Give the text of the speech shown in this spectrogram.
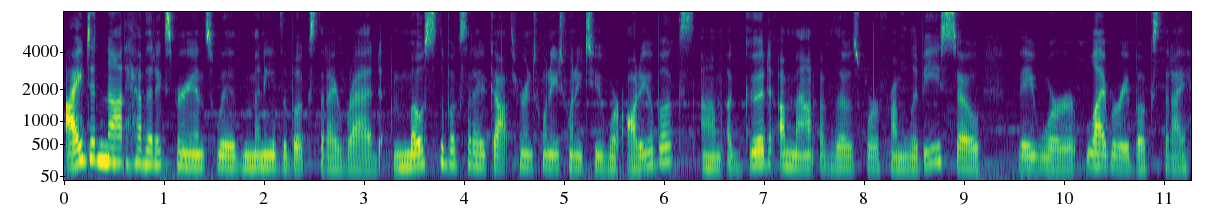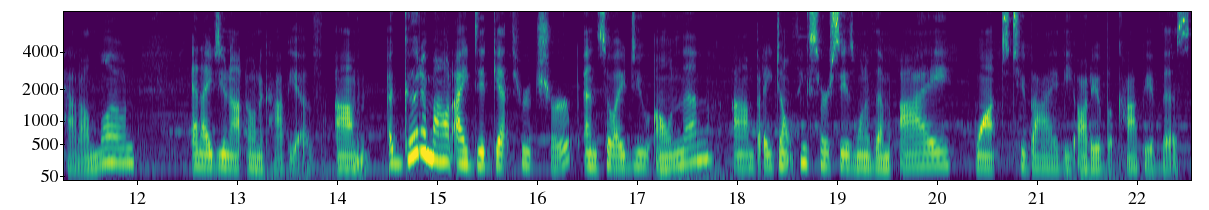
I did not have that experience with many of the books that I read. Most of the books that I got through in 2022 were audiobooks. Um, a good amount of those were from Libby, so they were library books that I had on loan and I do not own a copy of. Um, a good amount I did get through Chirp, and so I do own them, um, but I don't think Circe is one of them. I want to buy the audiobook copy of this.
